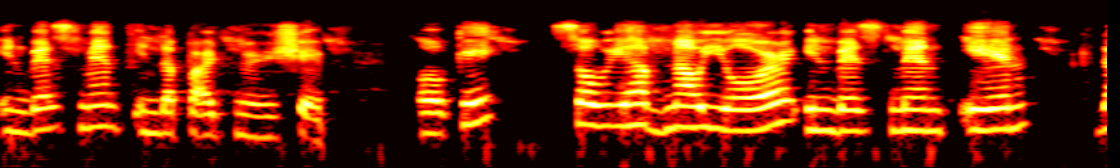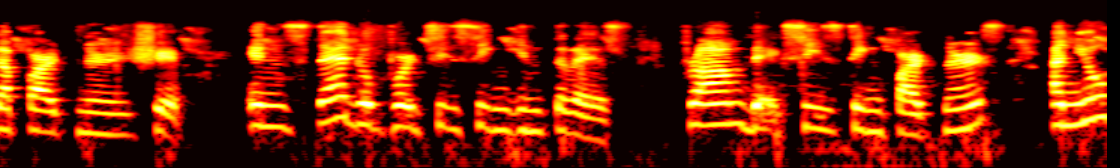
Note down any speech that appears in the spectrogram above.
Investment in the partnership. Okay? So we have now your investment in the partnership. Instead of purchasing interest from the existing partners, a new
